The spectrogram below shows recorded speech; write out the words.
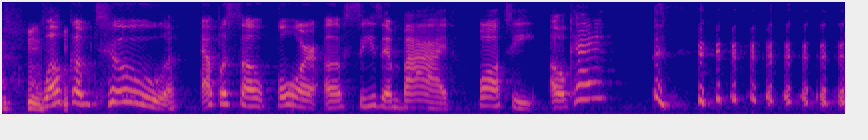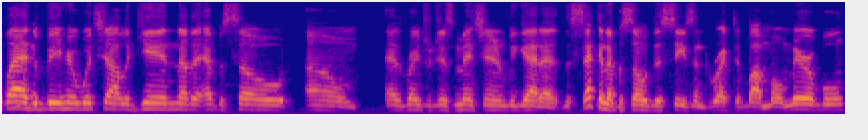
Welcome to episode four of season five, Faulty, okay? Glad to be here with y'all again. Another episode. Um, as Rachel just mentioned, we got a the second episode this season directed by Mo Marable,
